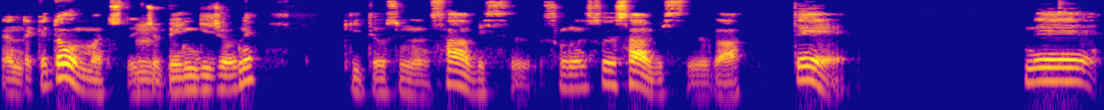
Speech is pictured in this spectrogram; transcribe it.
なんだけど、まあちょっと一応うん便宜上ね、聞いてほしいのは、サービス、その、そういうサービスがあって、で、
